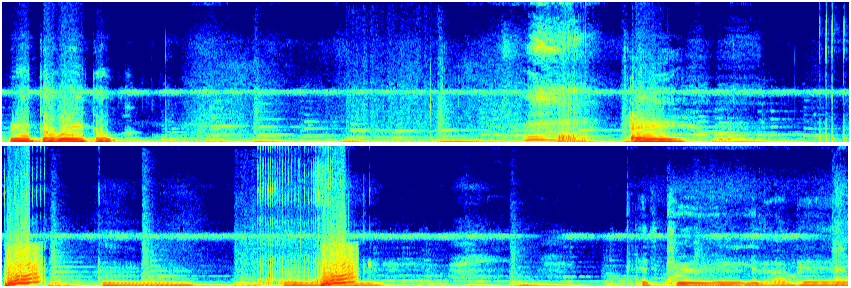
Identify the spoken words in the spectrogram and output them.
ไม่ได้ตกไม่ได้ตกเอ้ยอืมอืมเห็ดคืออีหลามแพง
